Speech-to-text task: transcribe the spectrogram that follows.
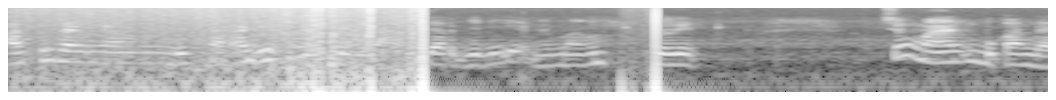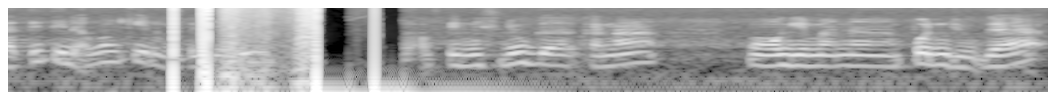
aturan yang besar aja tuh dilanggar. Jadi ya memang sulit. Cuman bukan berarti tidak mungkin gitu. Jadi optimis juga karena mau gimana pun juga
